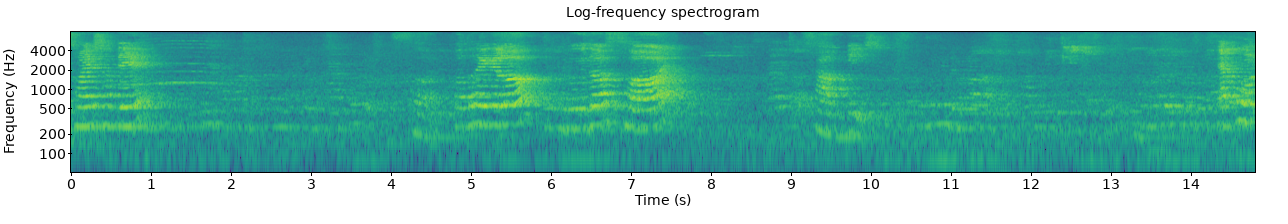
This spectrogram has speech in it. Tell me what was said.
ছয়ের সাথে ছয় কত হয়ে গেল দুই দশ ছয় ছাব্বিশ এখন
